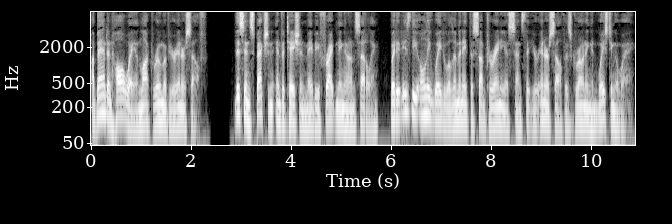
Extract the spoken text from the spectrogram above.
abandoned hallway, and locked room of your inner self. This inspection invitation may be frightening and unsettling, but it is the only way to eliminate the subterraneous sense that your inner self is groaning and wasting away.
